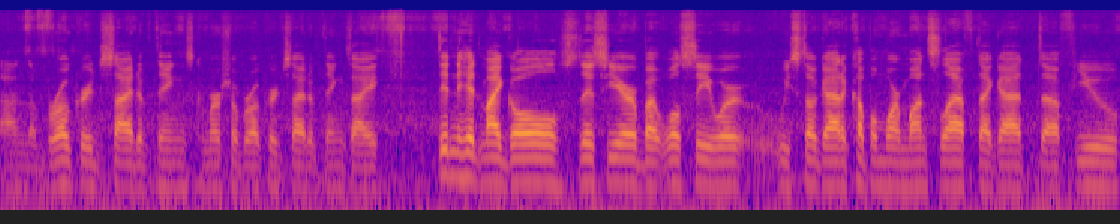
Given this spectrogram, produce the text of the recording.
on the brokerage side of things, commercial brokerage side of things, I didn't hit my goals this year, but we'll see. We're, we still got a couple more months left. I got a few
